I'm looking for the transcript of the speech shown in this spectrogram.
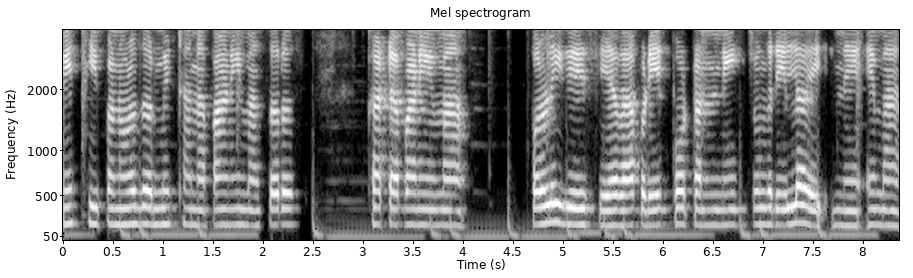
મેથી પણ હળદર મીઠાના પાણીમાં સરસ ખાટા પાણીમાં પલળી ગઈ છે. હવે આપણે એક કોટનની ચુંદડી લઈને એમાં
